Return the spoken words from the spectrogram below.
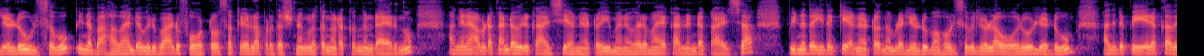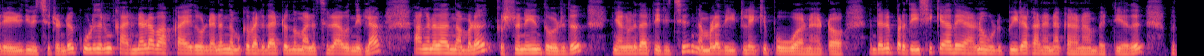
ലഡു ഉത്സവവും പിന്നെ ഭഗവാന്റെ ഒരുപാട് ഫോട്ടോസൊക്കെയുള്ള പ്രദർശനങ്ങളൊക്കെ നടക്കുന്നുണ്ടായിരുന്നു. അങ്ങനെ അവിടെ കണ്ട ഒരു കാഴ്ചയാണ് കേട്ടോ. ഈ മനോഹരമായ കണ്ണന്റെ കാഴ്ച. പിന്നെ ഇതൊക്കെയാണ് കേട്ടോ. നമ്മുടെ ലഡു മഹോത്സവത്തിലുള്ള ഓരോ ലഡുവും. അതിന്റെ പേരൊക്കെ അവർ എഴുതി വെച്ചിട്ടുണ്ട്. കൂടുതലും കന്നഡ വാക്കായതുകൊണ്ട് തന്നെ നമുക്ക് വലുതായിട്ടൊന്നും മനസ്സിലാവുന്നില്ല. അങ്ങനെ നമ്മൾ കൃഷ്ണനെയും തൊഴുത് ഞങ്ങളിതാ തിരിച്ച് നമ്മളെ വീട്ടിലേക്ക് പോവുകയാണ് കേട്ടോ. എന്തായാലും പ്രതീക്ഷിക്കാതെയാണ് ഉടുപ്പിയിലെ കണ്ണനെ കാണാൻ പറ്റിയത്. അപ്പോൾ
